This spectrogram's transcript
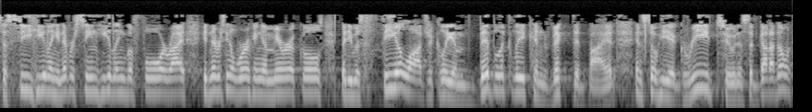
to see healing. He'd never seen healing before, right? He'd never seen a working of miracles, but he was theologically and biblically convicted by it. And so he agreed to it and said, God, I don't,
